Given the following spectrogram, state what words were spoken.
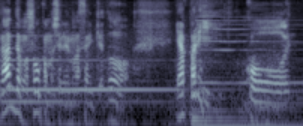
何でもそうかもしれませんけど、やっぱり、こう、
